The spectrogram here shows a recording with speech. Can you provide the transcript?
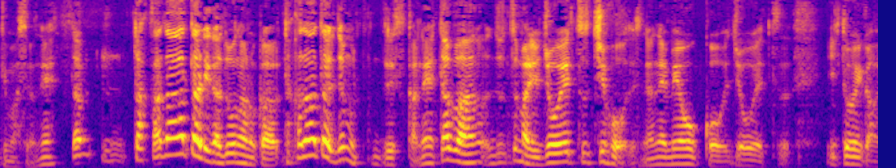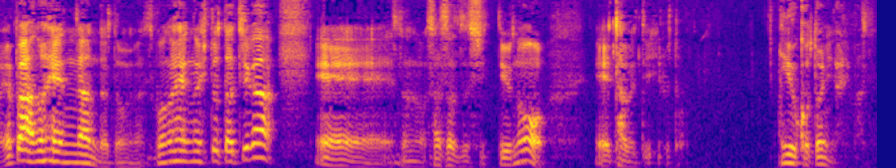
きますよね。多分高田あたりがどうなのか、高田あたりでもですかね。多分あの、つまり上越地方ですよね。妙高、上越、糸魚川。やっぱあの辺なんだと思います。この辺の人たちが、えー、その、笹寿司っていうのを、えー食べているということになります。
